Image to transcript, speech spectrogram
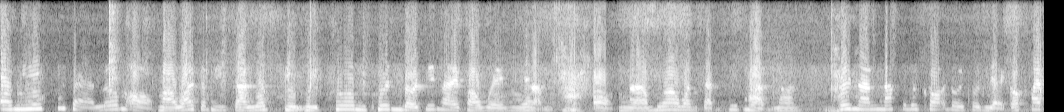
ตอนนี้ที่แสเริ่มออกมาว่าจะมีการลด QE เพิ่มขึ้นโดยที่นายพาเวลเนี่ยค่ะออกมาเมื่อวันจันทร์ที่ผ่านมาเพราะฉะนั้นนักวิเคราะห์โดยส่วนใหญ่ก็คาด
